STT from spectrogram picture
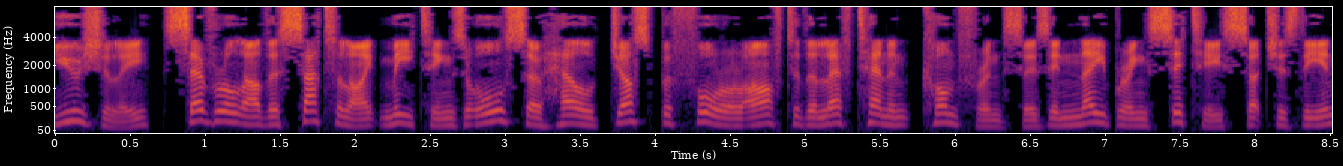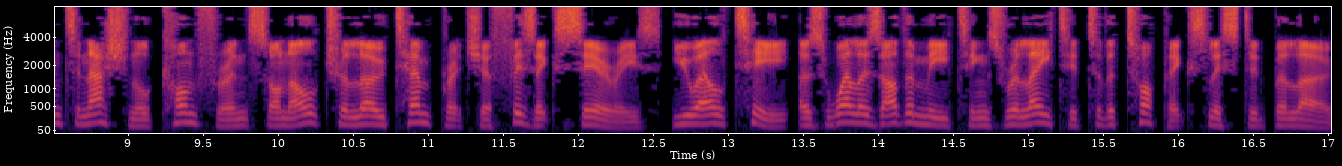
Usually, several other satellite meetings are also held just before or after the lieutenant conferences in neighboring cities such as the International Conference on Ultra-Low Temperature Physics Series as well as other meetings related to the topics listed below.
